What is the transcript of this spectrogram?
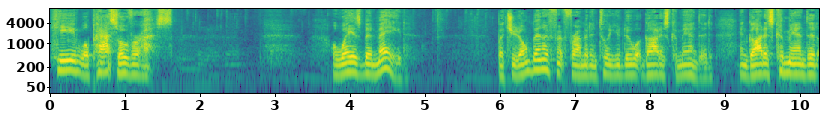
He will pass over us. A way has been made but you don't benefit from it until you do what God has commanded. And God has commanded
